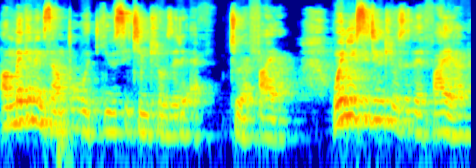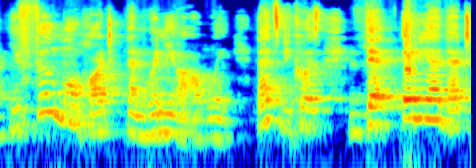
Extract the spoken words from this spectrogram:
I'll make an example with you sitting closer to a, to a fire. When you're sitting closer to the fire, you feel more hot than when you are away. That's because the area that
